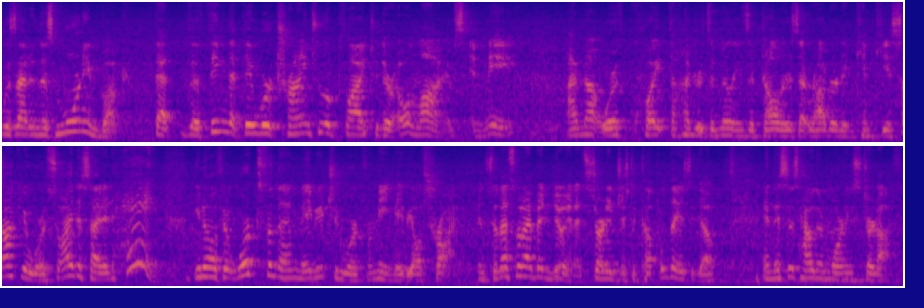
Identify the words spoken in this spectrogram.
was that in this morning book, that the thing that they were trying to apply to their own lives, and me, I'm not worth quite the hundreds of millions of dollars that Robert and Kim Kiyosaki are worth. So I decided, hey, you know, if it works for them, maybe it should work for me. Maybe I'll try. And so that's what I've been doing. It started just a couple days ago, and this is how their mornings start off.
